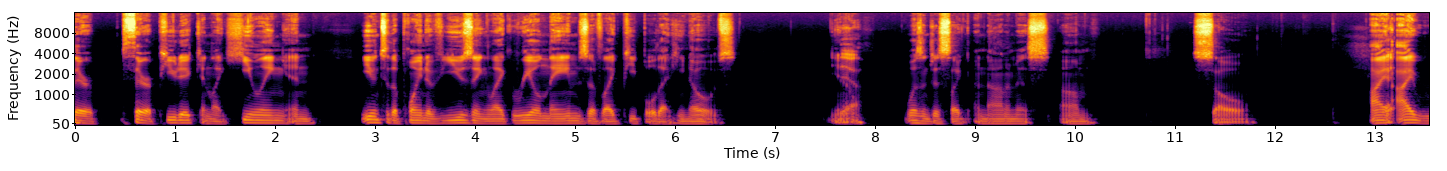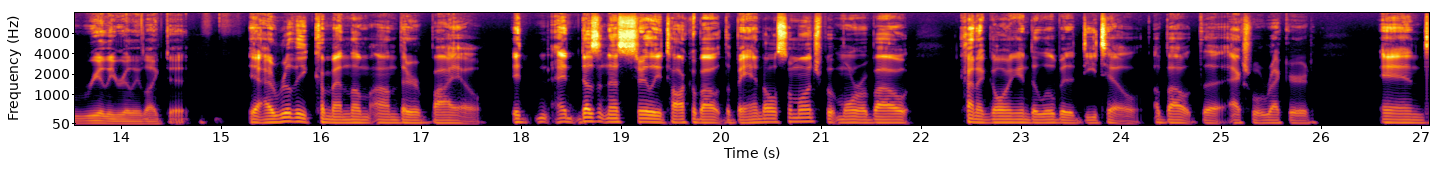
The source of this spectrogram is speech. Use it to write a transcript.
thera- therapeutic and like healing and even to the point of using like real names of like people that he knows you know Yeah. wasn't just like anonymous um so i i really really liked it Yeah, I really commend them on their bio. It it doesn't necessarily talk about the band all so much, but more about kind of going into a little bit of detail about the actual record and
